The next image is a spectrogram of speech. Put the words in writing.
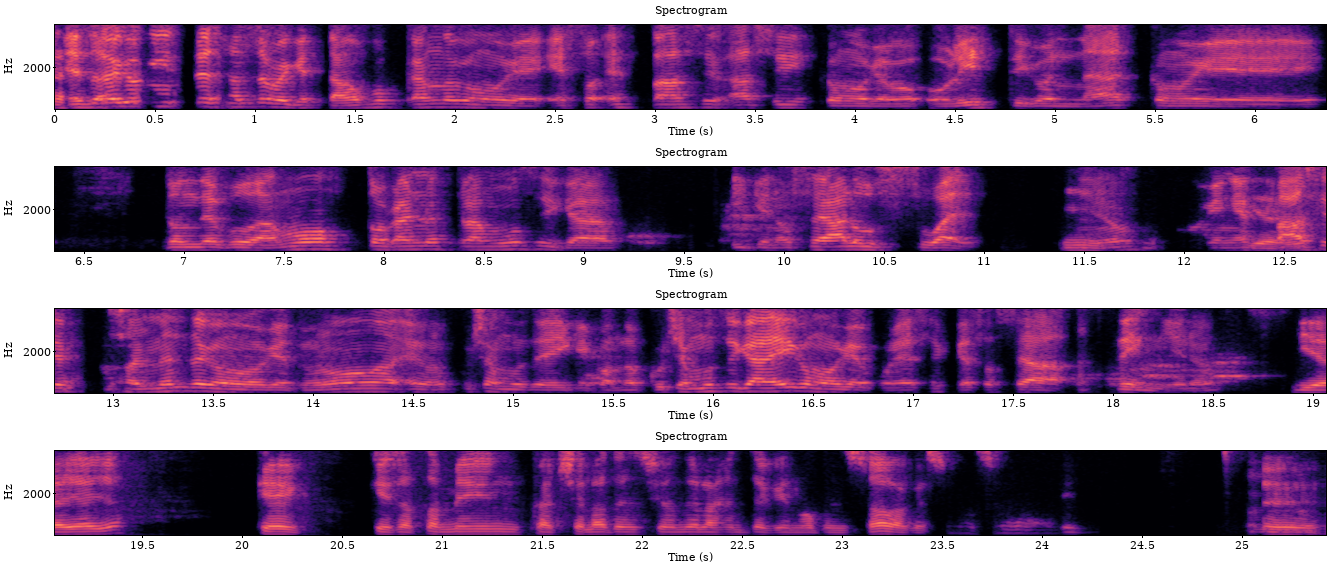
Eso es algo muy interesante porque estamos buscando como que esos espacios así, como que holísticos, nada, como que donde podamos tocar nuestra música y que no sea lo usual, you Mm? Porque en Yeah. espacios usualmente como que tú no, no escuchas música y que cuando escuches música ahí como que puede ser que eso sea a thing, you know? Ya, ya, ya. Que quizás también caché la atención de la gente que no pensaba que eso iba a. Eh,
